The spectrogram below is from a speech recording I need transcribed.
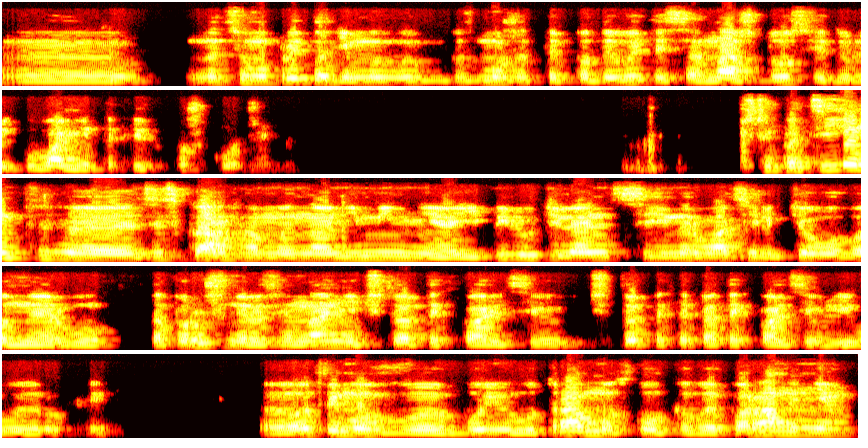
Е, На цьому прикладі ви зможете подивитися наш досвід у лікуванні таких пошкоджень. Перший пацієнт е, зі скаргами на оніміння і біль у ділянці іннервації ліктьового нерву та порушення розгинання четвертих пальців, четвертих та п'ятих пальців лівої руки. Е, Отримав е, бойову травму, осколкове поранення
